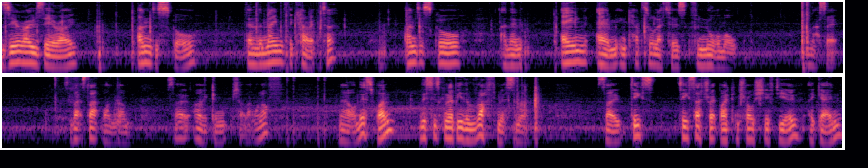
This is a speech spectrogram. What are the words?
zero zero underscore then the name of the character underscore and then NM in capital letters for normal and that's it so that's that one done. So I can shut that one off. Now on this one, this is going to be the roughness map. So des desaturate by Control Shift U again.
